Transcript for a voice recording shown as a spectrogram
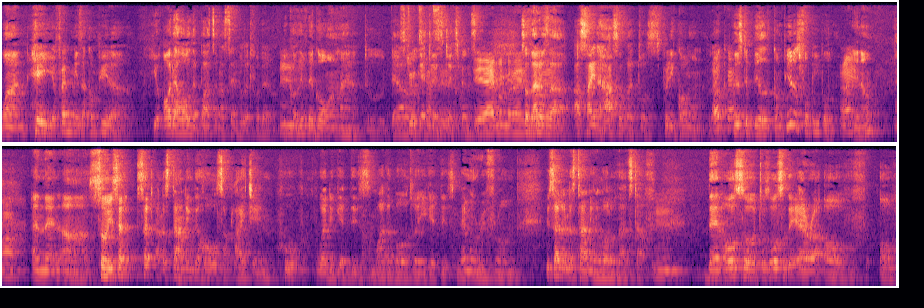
one, hey, your friend needs a computer. You order all the parts and assemble it for them because if they go online and to Dell, It's too get it, it's expensive. too expensive. Yeah, I remember that. So that was a, a side hustle that was pretty common. Like Okay. we used to build computers for people, Right. you know. Wow. And then, uh, so you start, start understanding the whole supply chain. Who, where do you get these motherboards? Where you get this memory from? You start understanding a lot of that stuff. Then also, it was also the era of of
